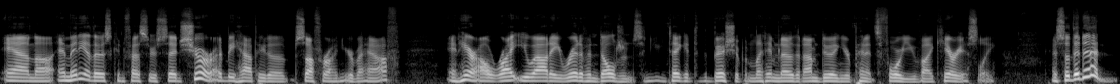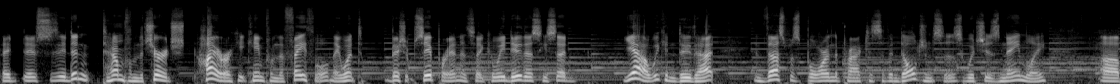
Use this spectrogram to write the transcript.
And, uh, and many of those confessors said, Sure, I'd be happy to suffer on your behalf. And here, I'll write you out a writ of indulgence, and you can take it to the bishop and let him know that I'm doing your penance for you vicariously. And so they did. They, it didn't come from the church hierarchy, it came from the faithful. And they went to Bishop Cyprian and said, Can we do this? He said, Yeah, we can do that. And thus was born the practice of indulgences, which is namely uh,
